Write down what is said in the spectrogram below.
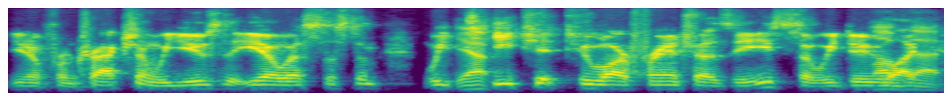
you know from traction we use the eos system. We yep. teach it to our franchisees. So we do Love like that.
